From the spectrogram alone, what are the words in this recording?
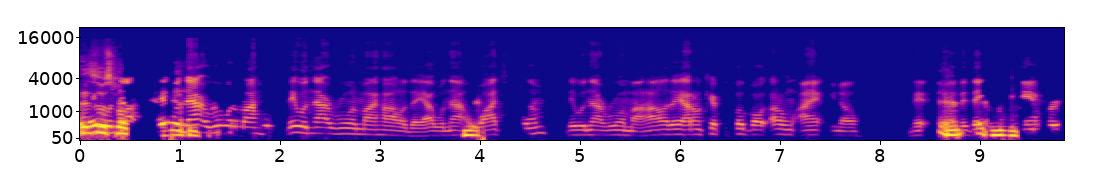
This will, not, they will not ruin my, they will not ruin my holiday. I will not watch them. They will not ruin my holiday. I don't care if the football. I don't. I, you know, they, And- they, they Stanford.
